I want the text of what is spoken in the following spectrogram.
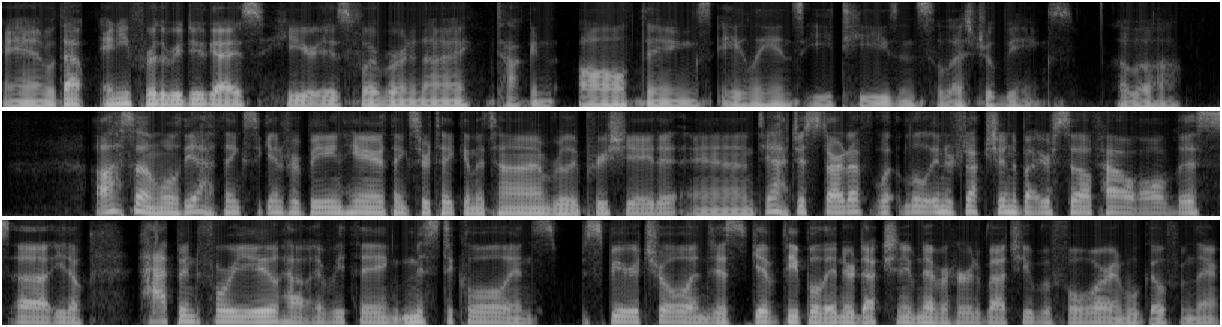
And without any further ado, guys, here is FleurBrun and I talking all things aliens, ETs, and celestial beings. Aloha. Awesome. Well, yeah, thanks again for being here. Thanks for taking the time. Really appreciate it. And yeah, just start off with a little introduction about yourself, how all this, uh, you know, happened for you, how everything mystical and spiritual, and just give people the introduction who've never heard about you before, and we'll go from there.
